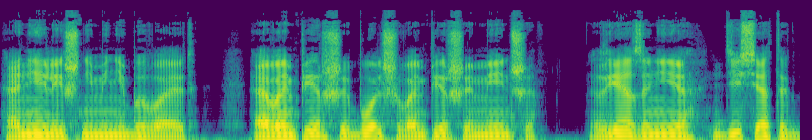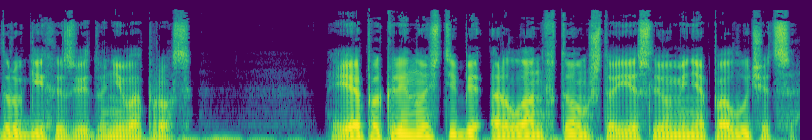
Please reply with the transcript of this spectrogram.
Они лишними не бывают. А вампирши больше, вампирши меньше. Я за нее десяток других изведу, не вопрос. Я поклянусь тебе, Орлан, в том, что если у меня получится,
